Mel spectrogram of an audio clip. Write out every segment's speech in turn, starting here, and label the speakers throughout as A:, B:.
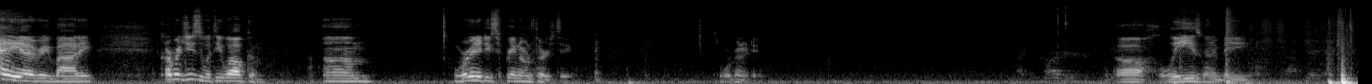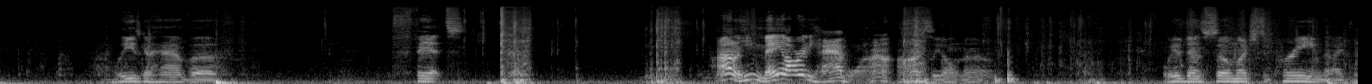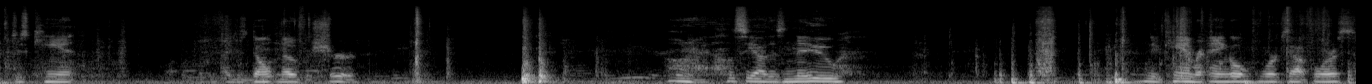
A: Hey everybody, Cardboard Jesus with you. Welcome. Um, we're gonna do Supreme number thirty-two. That's what we're gonna do. Oh, Lee's gonna be. Lee's gonna have uh, fits. I don't know. He may already have one. I honestly don't know. We have done so much Supreme that I just can't. I just don't know for sure. All right, let's see how this new new camera angle works out for us.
